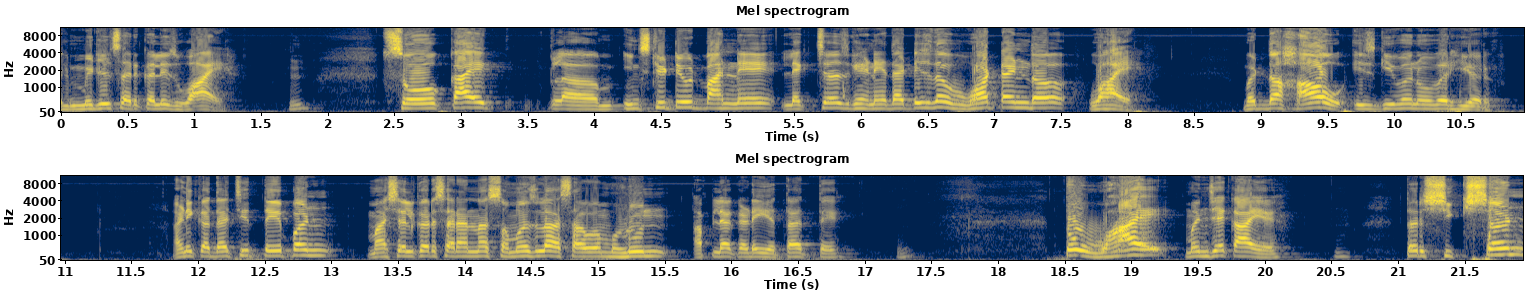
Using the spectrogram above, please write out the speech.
middle circle is why. So काय um, इन्स्टिट्यूट बांधणे लेक्चर्स घेणे that is the what and the why but the how is given over here आणि कदाचित ते पण माशेलकर सरांना समजलं असावं म्हणून आपल्याकडे येतात ते. तो व्हाय म्हणजे काय आहे? तर शिक्षण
